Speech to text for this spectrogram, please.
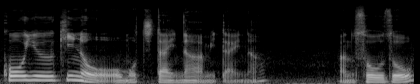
こういう機能を持ちたいなみたいなあの想像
